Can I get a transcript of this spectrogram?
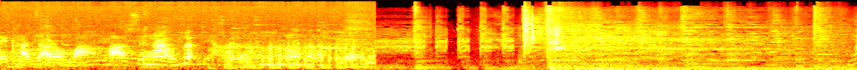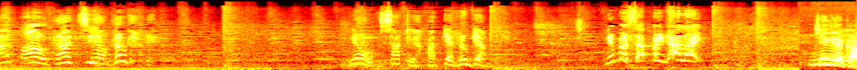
တဲ့ခါကြတော့မှအာစင်းနိုင်ကိုလွတ်ပြအဲ့လိုငါတောက်ဓာတ်စီအောင်လုပ်တာလေနင်ကိုစတရားကပြန်လုပ်ပြမယ်နင်မစပိတ်ထားလိုက်။ ကြည့်တဲ့အခါ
